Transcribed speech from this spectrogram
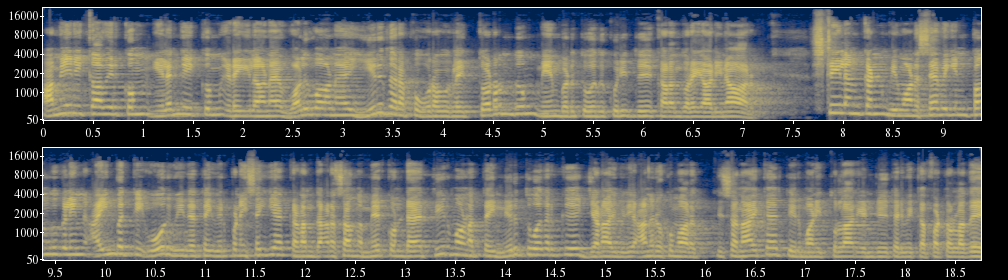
அமெரிக்காவிற்கும் இலங்கைக்கும் இடையிலான வலுவான இருதரப்பு உறவுகளை தொடர்ந்தும் மேம்படுத்துவது குறித்து கலந்துரையாடினார். ஸ்ரீலங்கன் விமான சேவையின் பங்குகளின் ஐம்பத்தி ஓர் வீதத்தை விற்பனை செய்ய கடந்த அரசாங்கம் மேற்கொண்ட தீர்மானத்தை நிறுத்துவதற்கு ஜனாதிபதி அனுரகுமார் திசநாயக்க தீர்மானித்துள்ளார் என்று தெரிவிக்கப்பட்டுள்ளது.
